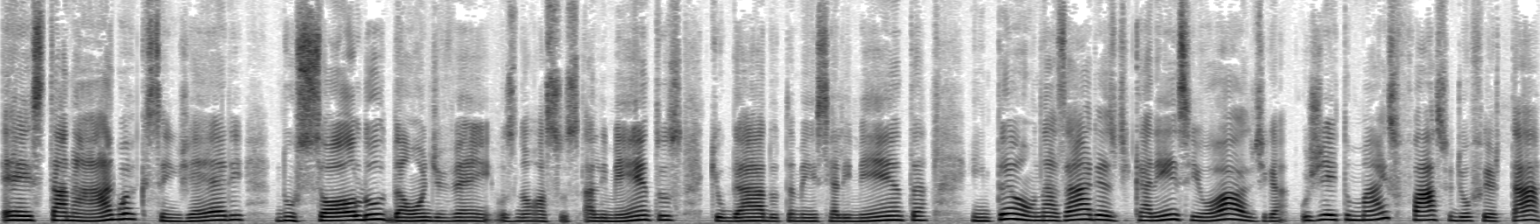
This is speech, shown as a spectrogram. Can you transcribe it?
é, está na água que se ingere, no solo da onde vêm os nossos alimentos, que o gado também se alimenta. Então, nas áreas de carência iódica, o jeito mais fácil de ofertar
